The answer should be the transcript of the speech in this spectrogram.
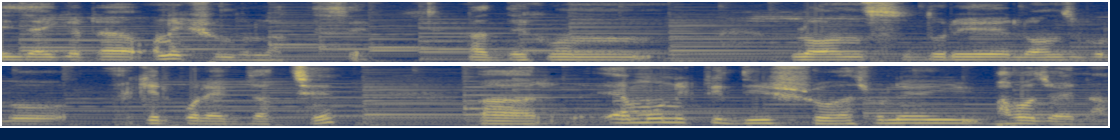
এই জায়গাটা অনেক সুন্দর লাগতেছে। আর দেখুন, লঞ্চ দূরে লঞ্চগুলো একের পর এক যাচ্ছে। আর এমন একটি দৃশ্য আসলেই ভাবা যায় না।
